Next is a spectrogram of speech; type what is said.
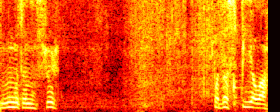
Ну, Вот она соль подоспела.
